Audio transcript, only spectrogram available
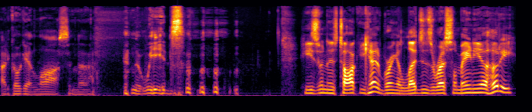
I'd go get lost in the in the weeds. He's in his talking head wearing a Legends of WrestleMania hoodie.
